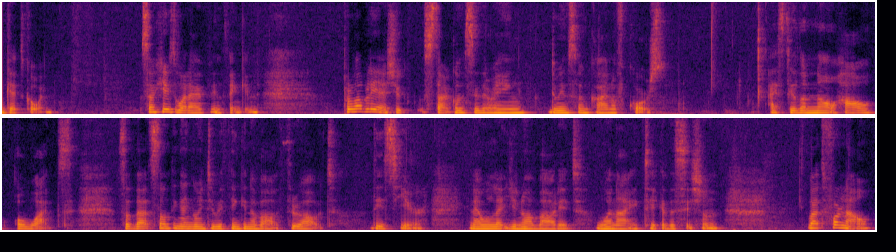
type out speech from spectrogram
get going. So here's what I've been thinking Probably I should start considering doing some kind of course. I still don't know how or what. So that's something I'm going to be thinking about throughout this year. And I will let you know about it when I take a decision. But for now,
